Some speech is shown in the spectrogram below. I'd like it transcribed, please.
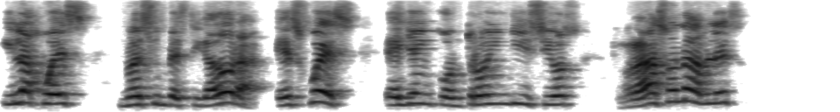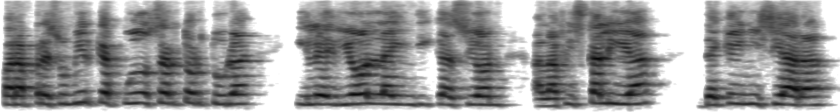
y la juez no es investigadora, es juez. Ella encontró indicios razonables para presumir que pudo ser tortura y le dio la indicación a la fiscalía de que iniciara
